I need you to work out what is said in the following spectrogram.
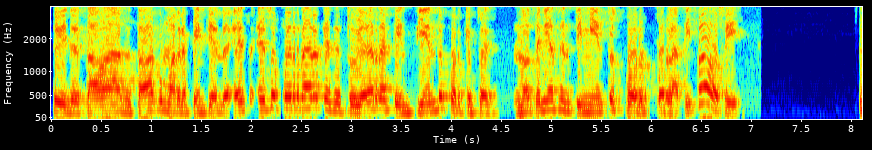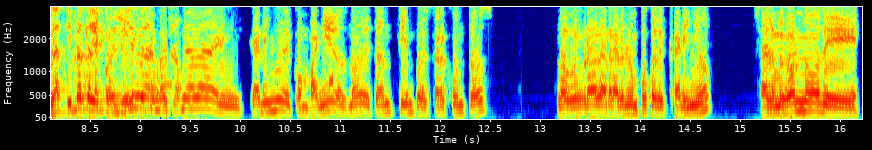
Sí, se estaba, se estaba como arrepintiendo. Es, eso fue raro que se estuviera arrepintiendo porque pues no tenía sentimientos por, por la tipa o sí. La tipa se le Pues confiesa. que más bueno, nada el cariño de compañeros, ¿no? De tanto tiempo de estar juntos, logró agarrarle un poco de cariño. O sea, a lo mejor no de,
